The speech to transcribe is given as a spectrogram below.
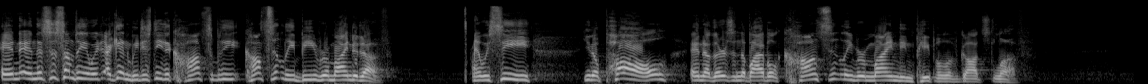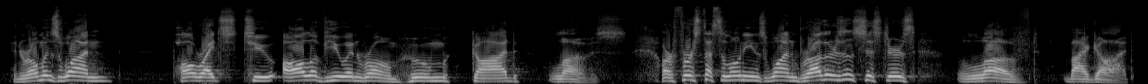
And, and this is something, we, again, we just need to constantly, constantly be reminded of. And we see, you know, Paul and others in the Bible constantly reminding people of God's love. In Romans 1, Paul writes to all of you in Rome whom God loves. Or 1 Thessalonians 1, brothers and sisters loved by God.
